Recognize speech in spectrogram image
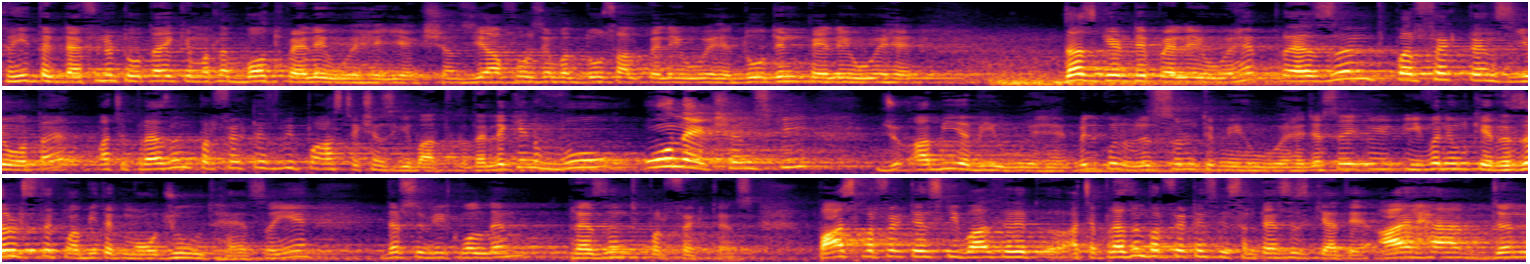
कहीं तक डेफिनेट होता है कि मतलब बहुत पहले हुए हैं ये एक्शंस या फॉर एग्जांपल दो साल पहले हुए हैं, दो दिन पहले हुए हैं, दस घंटे पहले हुए हैं। प्रेजेंट परफेक्ट टेंस ये होता है। अच्छा प्रेजेंट परफेक्ट टेंस भी पास्ट एक्शंस की बात करता है, लेकिन वो उन एक्शंस की जो अभी अभी हुए हैं, बिल्कुल रिज़ल्ट में हुए हैं। जैसे इवन उनके रिजल्ट्स तक अभी तक मौजूद है, सही है? That's we call them present perfect tense past perfect tense की बात करें तो अच्छा प्रेजेंट परफेक्ट टेंस के सेंटेंसेस क्या थे? I have done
